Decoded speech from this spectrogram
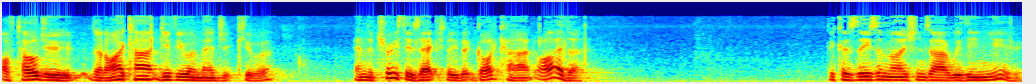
I've told you that I can't give you a magic cure, and the truth is actually that God can't either because these emotions are within you.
